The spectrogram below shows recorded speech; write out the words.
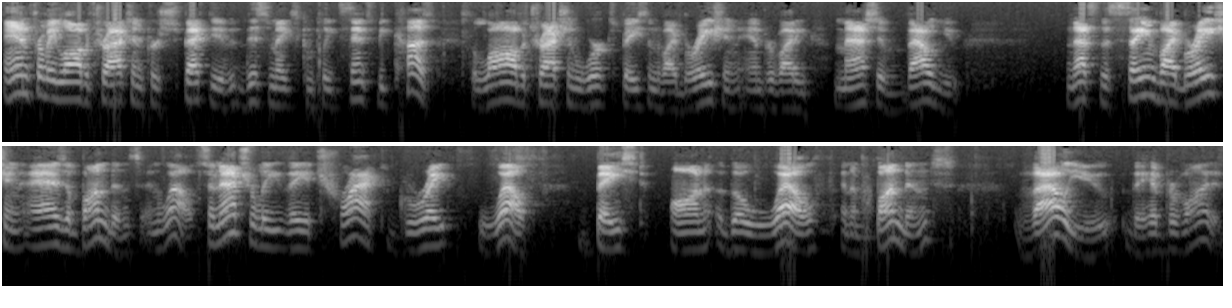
And from a law of attraction perspective, this makes complete sense because the law of attraction works based on vibration and providing massive value. And that's the same vibration as abundance and wealth. So naturally, they attract great wealth based on the wealth and abundance value they have provided.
